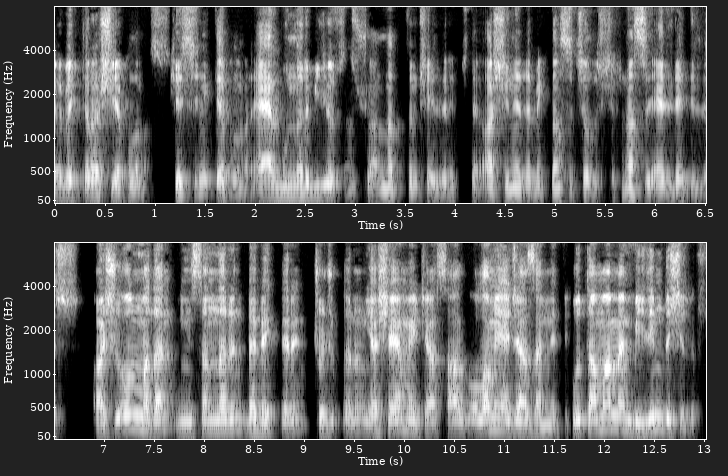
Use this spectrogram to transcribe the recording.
Bebekler aşı yapılamaz. Kesinlikle yapılamaz. Eğer bunları biliyorsanız şu anlattığım şeyleri işte aşı ne demek, nasıl çalışır, nasıl elde edilir. Aşı olmadan insanların, bebeklerin, çocukların yaşayamayacağı, sağlıklı olamayacağı zannedilir. Bu tamamen bilim dışıdır.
